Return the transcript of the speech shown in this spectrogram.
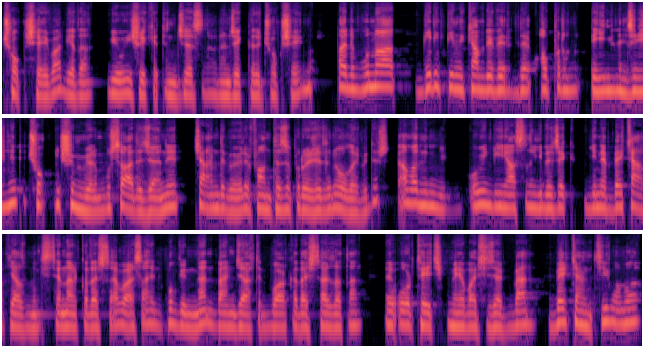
çok şey var ya da bir oyun şirketinin içerisinde öğrenecekleri çok şey var. Hani buna durup dururken bir veri developer'ın eğileceğini çok düşünmüyorum. Bu sadece hani kendi böyle fantezi projeleri olabilir. Ama oyun dünyasına girecek yine backend yazmak isteyen arkadaşlar varsa hani bugünden bence artık bu arkadaşlar zaten e, ortaya çıkmaya başlayacak. Ben backendçiyim ama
